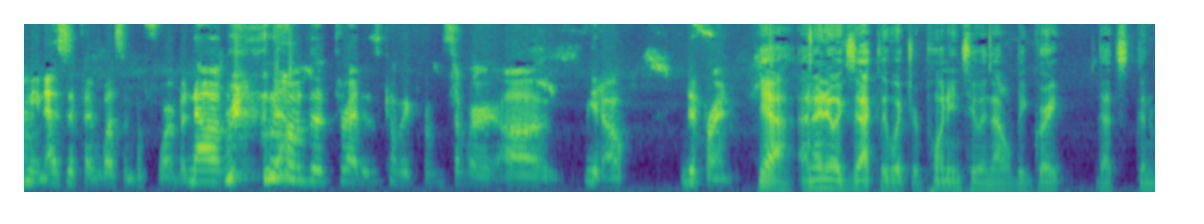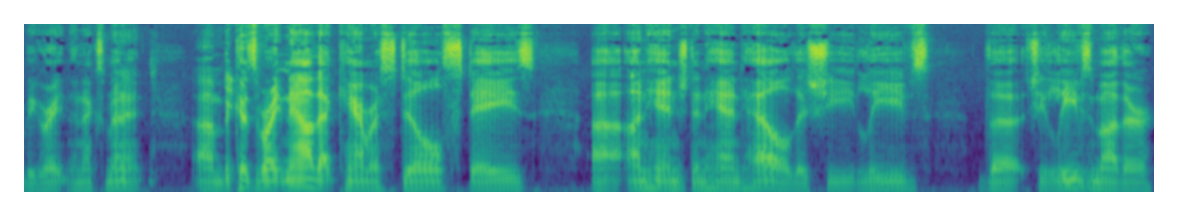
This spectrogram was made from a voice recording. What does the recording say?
mean, as if it wasn't before, but now now the threat is coming from somewhere, uh, you know, different. Yeah, and I know exactly what you're pointing to, and that'll be great. That's going to be great in the next minute, um, because right now that camera still stays uh, unhinged and handheld as she leaves the she leaves mother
